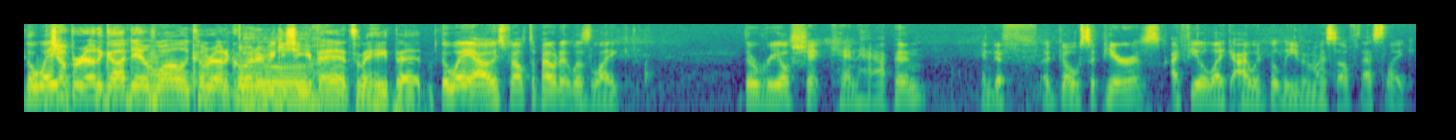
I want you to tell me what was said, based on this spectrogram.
The way jump around a goddamn wall and come around a corner and make you shit your pants, and I hate that. the way I always felt about it was like the real shit can happen, and if a ghost appears, I feel like I would believe in myself. That's like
